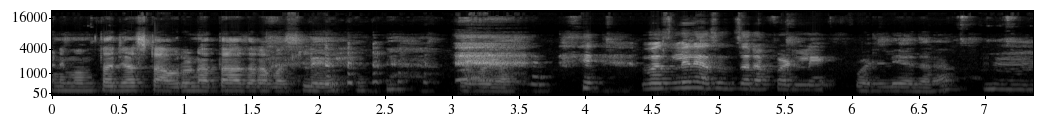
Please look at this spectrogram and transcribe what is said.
आणि ममता जस्ट आवरून आता जरा बसली बघा. बसलेले असंच जरा पडले. पडली आहे जरा. हम्म.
